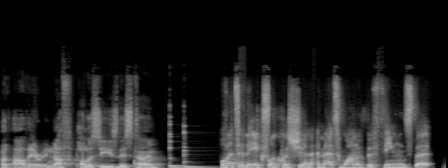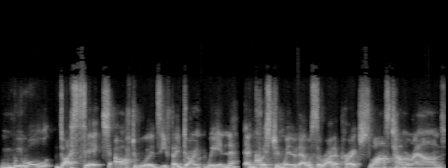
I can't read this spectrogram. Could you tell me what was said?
but are there enough policies this time? Well, that's an excellent question. And that's one of the things that we will dissect afterwards if they don't win and question whether that was the right approach. Last time around,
